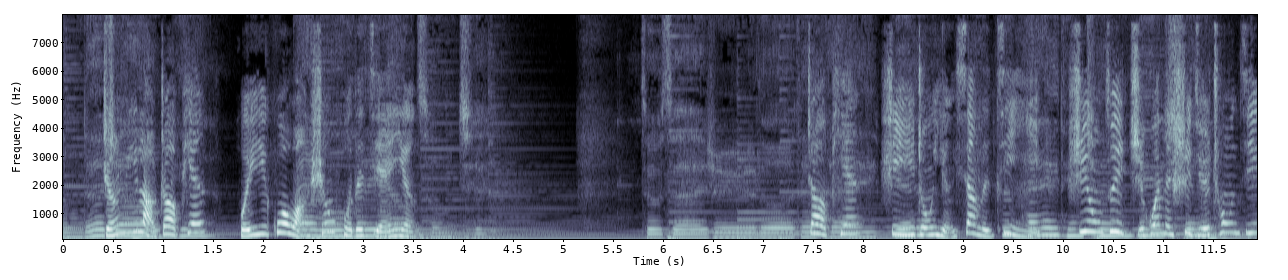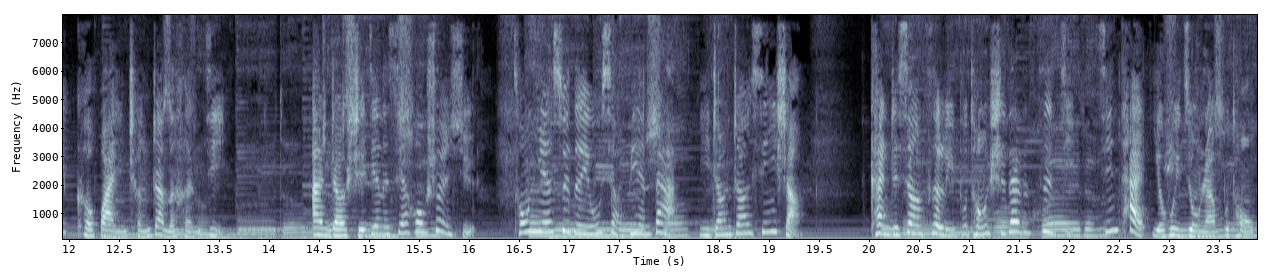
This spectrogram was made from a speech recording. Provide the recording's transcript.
——整理老照片，回忆过往生活的剪影。照片是一种影像的记忆，是用最直观的视觉冲击刻画你成长的痕迹。按照时间的先后顺序，从年岁的由小变大，一张张欣赏，看着相册里不同时代的自己，心态也会迥然不同。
